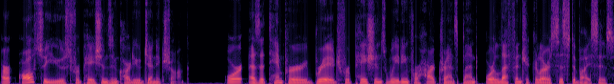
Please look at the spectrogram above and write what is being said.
are also used for patients in cardiogenic shock, or as a temporary bridge for patients waiting for heart transplant or left ventricular assist devices.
